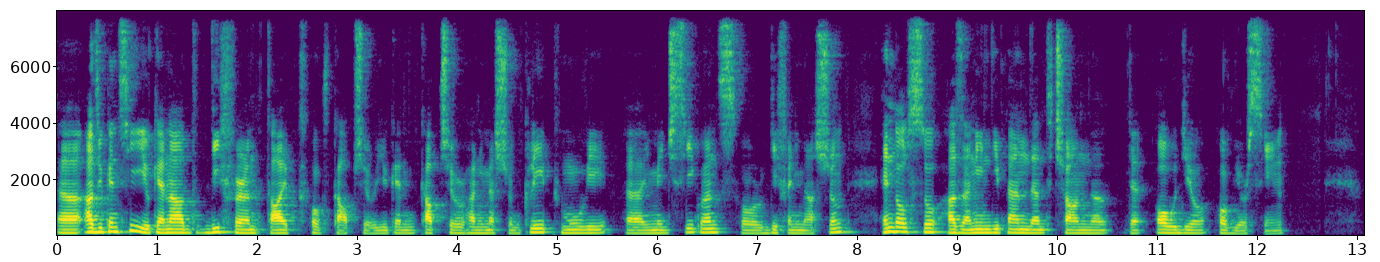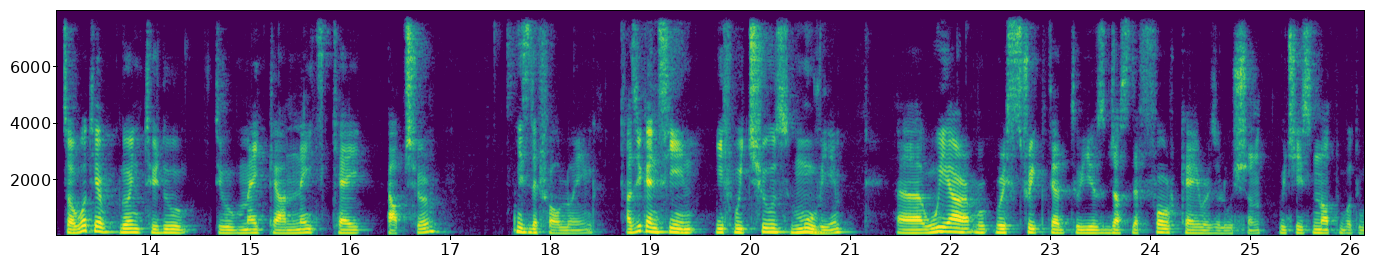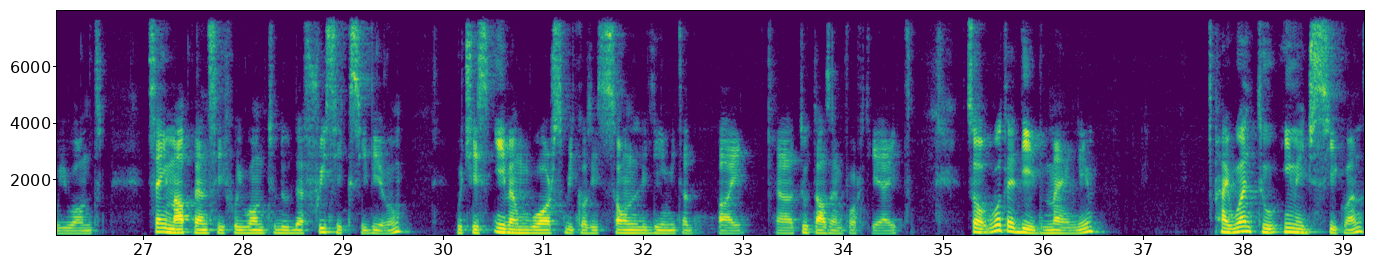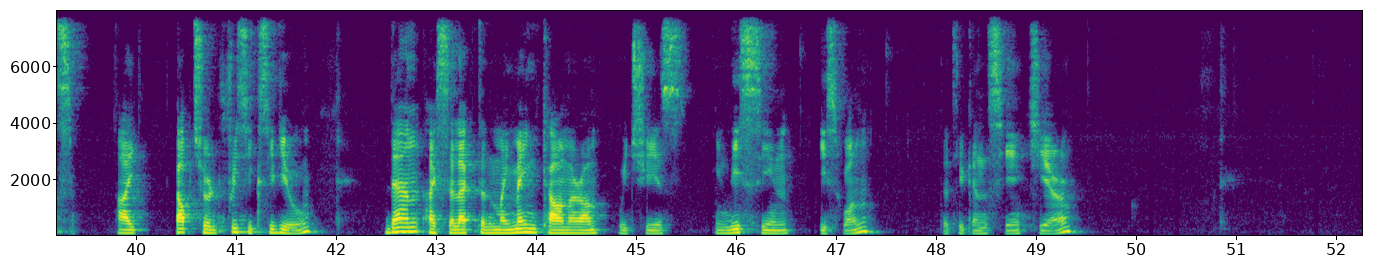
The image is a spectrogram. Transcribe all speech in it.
Uh, as you can see, you can add different type of capture. You can capture animation clip, movie, uh, image sequence, or GIF animation, and also as an independent channel, the audio of your scene. So what you're going to do to make an 8K capture is the following. As you can see, if we choose movie, uh, we are restricted to use just the 4K resolution, which is not what we want. Same happens if we want to do the 360 view, which is even worse because it's only limited by uh, 2048. So what I did mainly, I went to image sequence, I captured 360 view, then I selected my main camera, which is in this scene, this one that you can see here,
